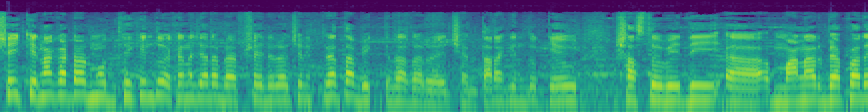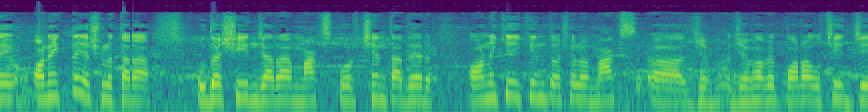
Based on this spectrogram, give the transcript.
সেই কেনাকাটার মধ্যে কিন্তু এখানে যারা ব্যবসায়ীরা রয়েছেন, ক্রেতা বিক্রেতা রয়েছেন তারা কিন্তু কেউ স্বাস্থ্যবিধি মানার ব্যাপারে অনেকটাই আসলে তারা উদাসীন, যারা মাস্ক পরছেন তাদের অনেকেই কিন্তু আসলে মাস্ক যেভাবে পরা উচিত, যে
